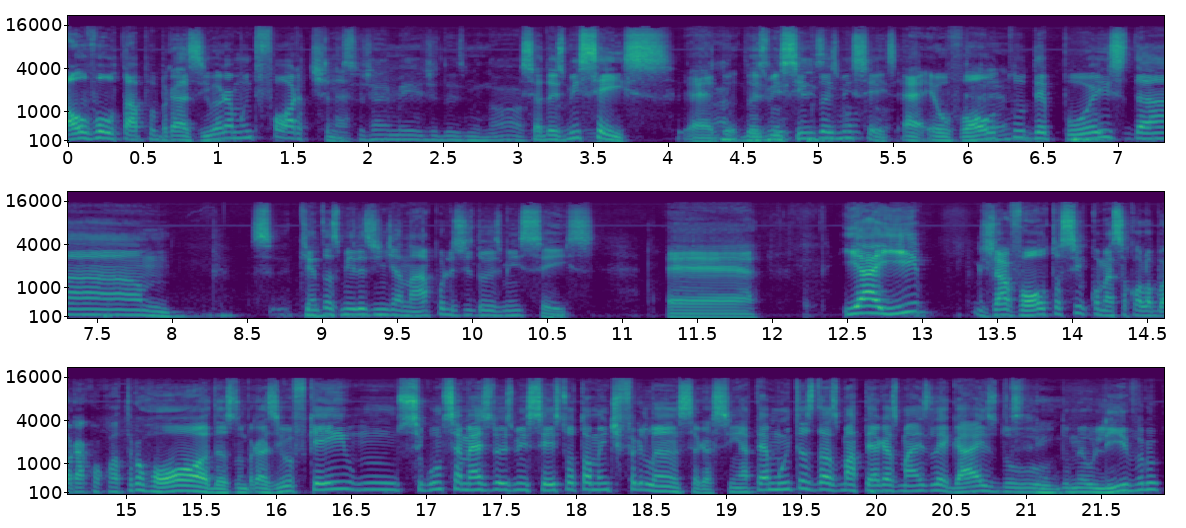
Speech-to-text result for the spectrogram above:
ao voltar para o Brasil, era muito forte, né? Isso já é meio de 2009. Isso é 2006. É, Ah, do- 2005, 2006. É, eu volto depois da hum, 500 milhas de Indianápolis de 2006. É, e aí, já volto assim, começo a colaborar com a Quatro Rodas no Brasil. Eu fiquei um segundo semestre de 2006 totalmente freelancer, assim. Até muitas das matérias mais legais do, Sim. do meu livro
